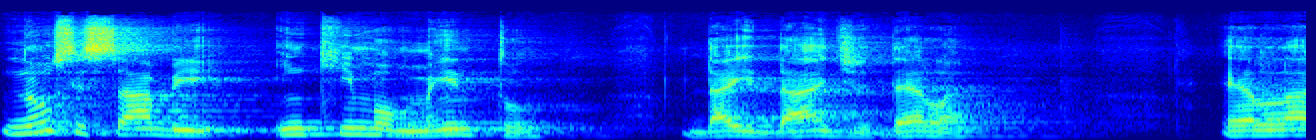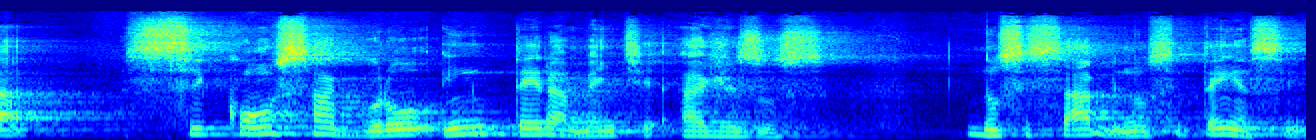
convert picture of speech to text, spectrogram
Não se sabe em que momento da idade dela ela se consagrou inteiramente a Jesus. Não se sabe, não se tem assim.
